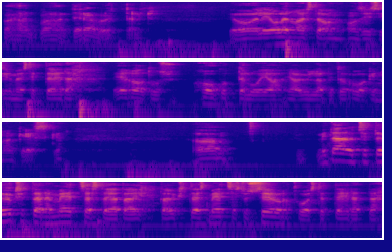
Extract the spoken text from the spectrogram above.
vähän, vähän terävöittänyt. Joo, eli olennaista on, on siis ilmeisesti tehdä erotus houkuttelu- ja, ja ylläpitoruokinnan kesken. Ähm, mitä nyt sitten yksittäinen metsästäjä tai, tai yksittäiset metsästysseurat voisitte tehdä tämän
